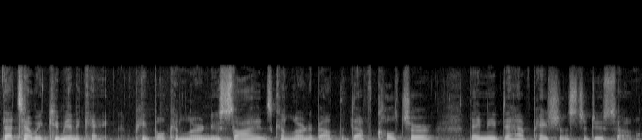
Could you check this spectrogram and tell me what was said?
That's how we communicate. People can learn new signs, can learn about the deaf culture. They need to have patience to do so.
